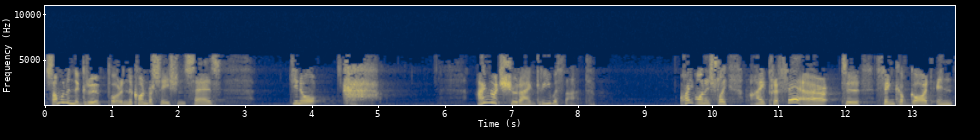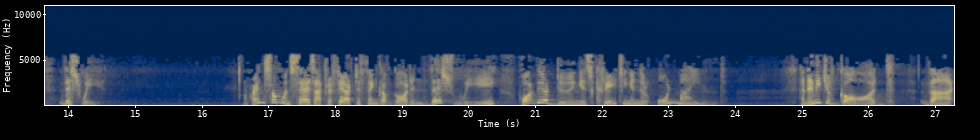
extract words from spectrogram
Someone in the group or in the conversation says, do you know, I'm not sure I agree with that. Quite honestly, I prefer to think of God in this way. When someone says, I prefer to think of God in this way, what they are doing is creating in their own mind an image of God that,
